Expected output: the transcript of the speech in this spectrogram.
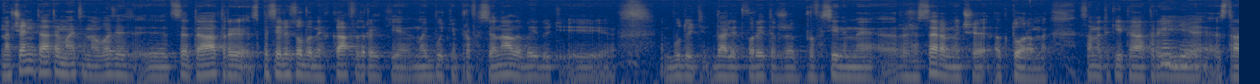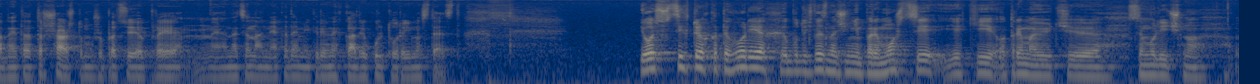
Навчальні театри мається на увазі е, це театри спеціалізованих кафедр, які майбутні професіонали вийдуть і будуть далі творити вже професійними режисерами чи акторами. Саме такий театр і є естрадний театр Шаш, тому що працює при Національній академії керівних кадрів культури і мистецтв. І ось в цих трьох категоріях будуть визначені переможці, які отримають е, символічно е,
